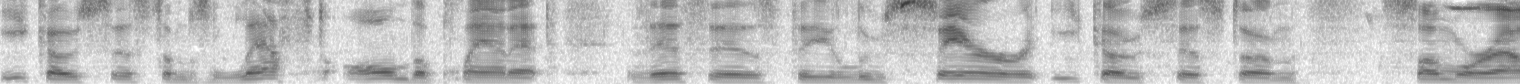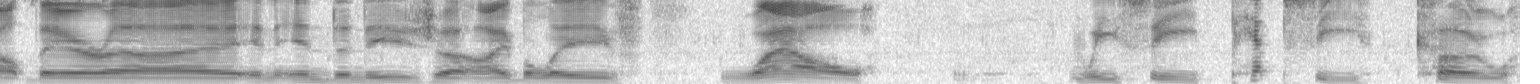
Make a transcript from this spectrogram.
ecosystems left on the planet. This is the Leuser ecosystem somewhere out there uh, in Indonesia, I believe. Wow. We see PepsiCo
